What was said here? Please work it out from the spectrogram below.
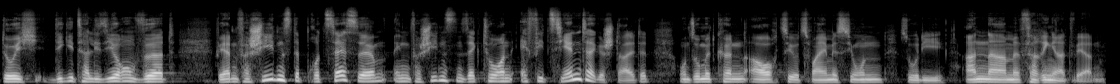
Durch Digitalisierung wird, werden verschiedenste Prozesse in verschiedensten Sektoren effizienter gestaltet und somit können auch CO2-Emissionen, so die Annahme, verringert werden.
